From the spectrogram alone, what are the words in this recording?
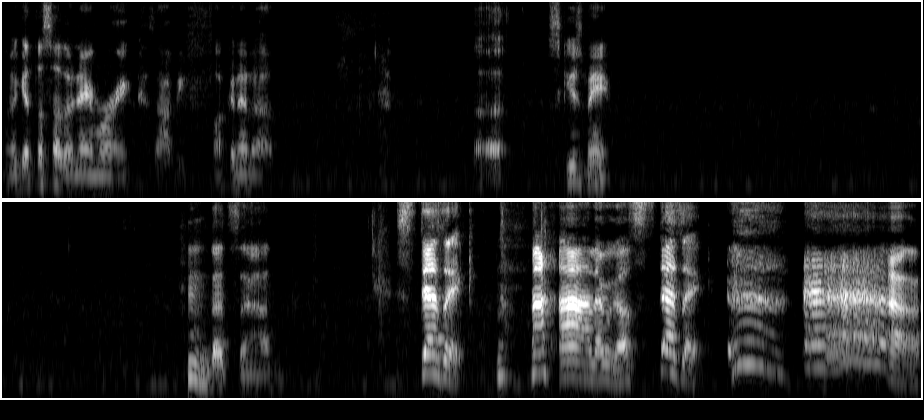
Let me get this other name right because I'll be fucking it up. Excuse me. Hmm, that's sad. Stezik. there we go. Stezik. Ah.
